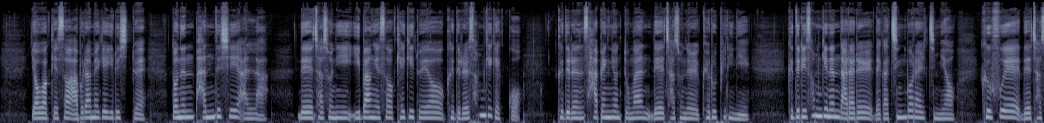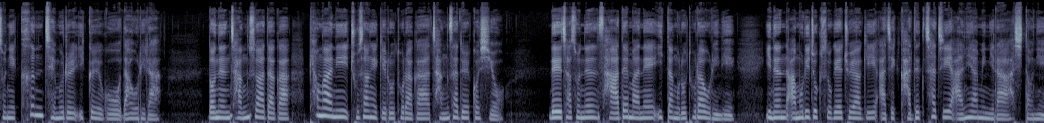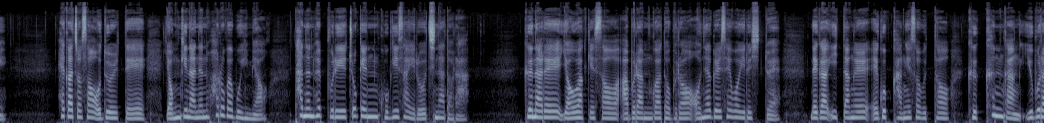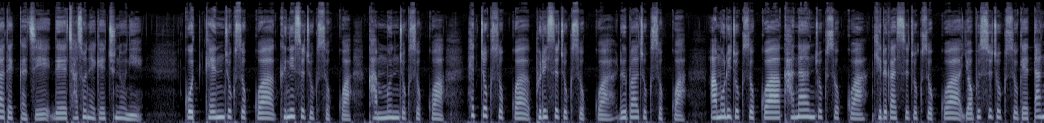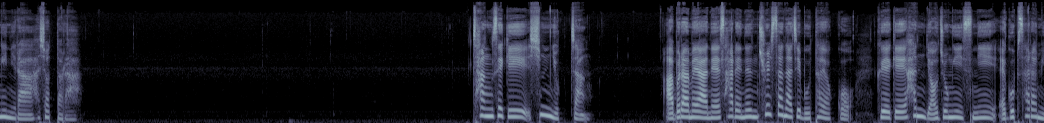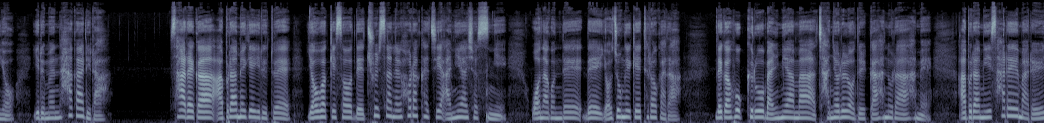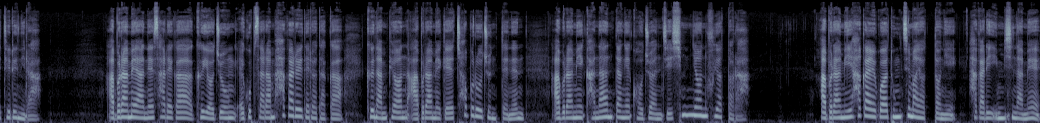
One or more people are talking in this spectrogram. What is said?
여호와께서 아브람에게 이르시되 너는 반드시 알라 내 자손이 이방에서 객이 되어 그들을 섬기겠고 그들은 400년 동안 내 자손을 괴롭히리니 그들이 섬기는 나라를 내가 징벌할지며 그 후에 내 자손이 큰 재물을 이끌고 나오리라. 너는 장수하다가 평안히 조상에게로 돌아가 장사될 것이요. 내 자손은 4대 만에 이 땅으로 돌아오리니 이는 아무리 족 속의 죄악이 아직 가득 차지 아니함이니라 하시더니 해가 져서 어두울 때에 연기 나는 화로가 보이며 타는 횃불이 쪼갠 고기 사이로 지나더라. 그날에 여호와께서 아브람과 더불어 언약을 세워 이르시되 내가 이 땅을 애굽 강에서부터 그 큰 강 유브라데까지 내 자손에게 주노니 곧 겐 족속과 그니스 족속과 감문 족속과 헷 족속과 브리스 족속과 르바 족속과 아모리 족속과 가나안 족속과 기르가스 족속과 여부스 족속의 땅이니라 하셨더라. 창세기 16장 아브람의 아내 사레는 출산하지 못하였고 그에게 한 여종이 있으니 애굽 사람이요 이름은 하갈이라. 사레가 아브람에게 이르되 여호와께서 내 출산을 허락하지 아니하셨으니 원하건대 내 여종에게 들어가라. 내가 혹 그로 말미암아 자녀를 얻을까 하노라 하매 아브람이 사레의 말을 들으니라. 아브람의 아내 사레가 그 여종 애굽 사람 하갈을 데려다가 그 남편 아브람에게 첩으로 준 때는 아브람이 가나안 땅에 거주한 지 10년 후였더라. 아브람이 하갈과 동침하였더니 하갈이 임신함에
